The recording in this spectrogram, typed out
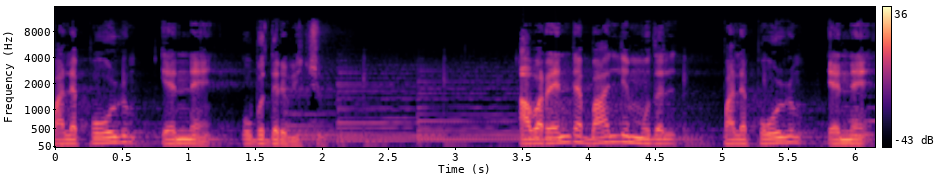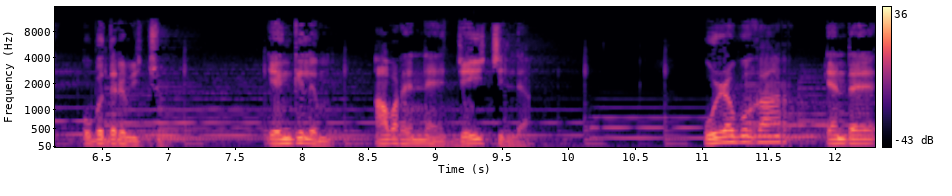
പലപ്പോഴും എന്നെ ഉപദ്രവിച്ചു. അവർ എന്റെ ബാല്യം മുതൽ പലപ്പോഴും എന്നെ ഉപദ്രവിച്ചു. എങ്കിലും അവർ എന്നെ ജയിച്ചില്ല. ഉഴവുകാർ എന്റെ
